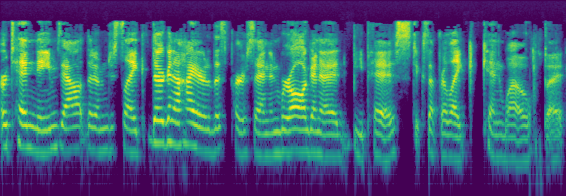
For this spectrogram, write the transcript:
or 10 names out that I'm just like, they're going to hire this person and we're all going to be pissed except for like Ken Woe, but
